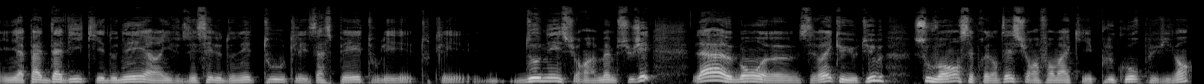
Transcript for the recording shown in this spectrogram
il n'y a pas d'avis qui est donné, hein, ils essayent de donner tous les aspects, les, toutes les données sur un même sujet. Là, euh, bon, euh, c'est vrai que YouTube, souvent, c'est présenté sur un format qui est plus court, plus vivant,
